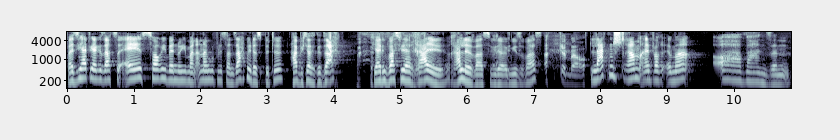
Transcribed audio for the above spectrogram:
weil sie hat ja gesagt so, ey, sorry, wenn du jemand anderen gut findest, dann sag mir das bitte. Habe ich das gesagt? Ja, du warst wieder Rall, Ralle warst wieder irgendwie sowas. Genau. Lattenstramm einfach immer. Oh, Wahnsinn.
